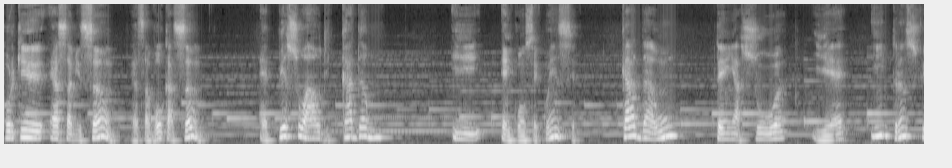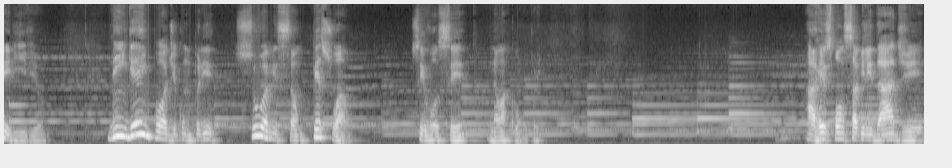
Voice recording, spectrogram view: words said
Porque essa missão, essa vocação, é pessoal de cada um e, em consequência, cada um tem a sua e é intransferível. Ninguém pode cumprir sua missão pessoal se você não a cumpre. A responsabilidade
